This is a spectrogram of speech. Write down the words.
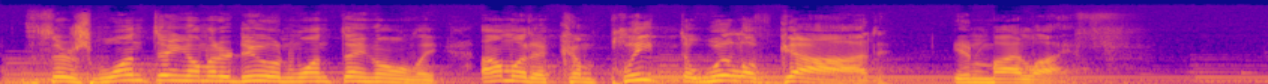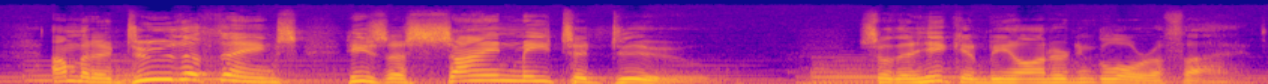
If there's one thing I'm going to do and one thing only, I'm going to complete the will of God in my life. I'm going to do the things He's assigned me to do so that He can be honored and glorified.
